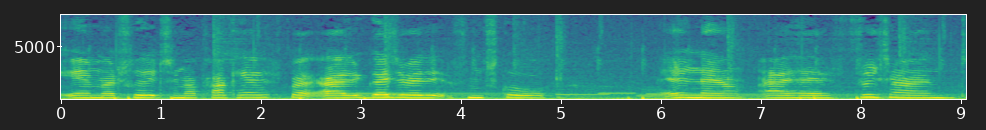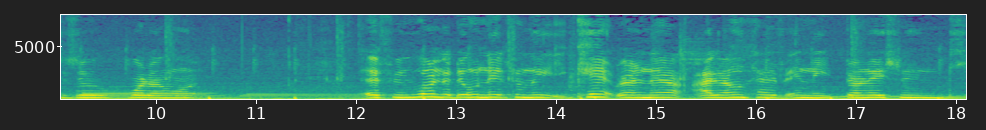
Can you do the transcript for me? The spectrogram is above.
and my Twitch and my podcast. But I graduated from school, and now I have free time to do what I want if you want to donate to me, you can't right now. I don't have any donations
